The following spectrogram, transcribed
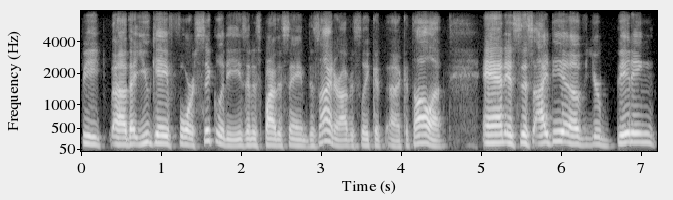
be, uh, that you gave for Cyclades, and it's by the same designer, obviously, uh. And it's this idea of you're bidding,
